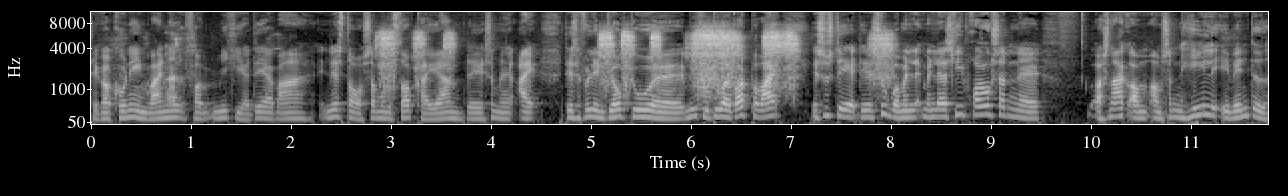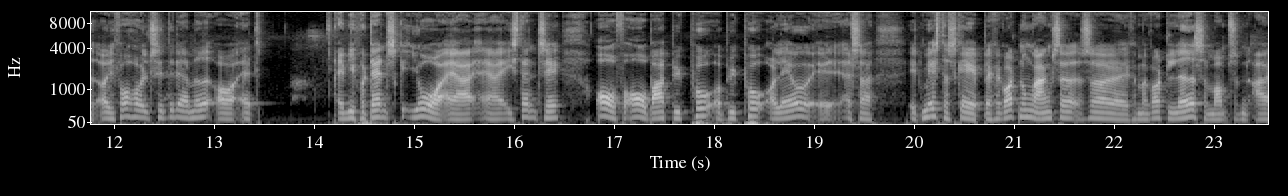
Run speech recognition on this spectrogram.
det går kun en vej ned for Miki, og det er bare, næste år, så må du stoppe karrieren. Det er simpelthen, ej, det er selvfølgelig en joke. Du, øh, Miki, du er godt på vej. Jeg synes, det er, det er super, men, men lad os lige prøve sådan øh, at snakke om, om sådan hele eventet, og i forhold til det der med, og at at vi på dansk jord er, er i stand til år for år bare at bygge på og bygge på og lave øh, altså et mesterskab. Der kan godt nogle gange, så, så øh, kan man godt lade som om, sådan, øh,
